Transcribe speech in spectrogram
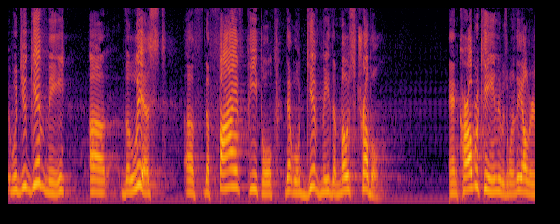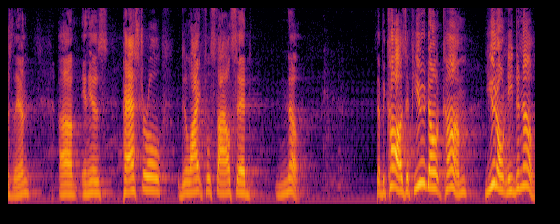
Would you give me uh, the list of the five people that will give me the most trouble? And Carl Brecheen, who was one of the elders then, uh, in his pastoral delightful style said, No. Said, because if you don't come, you don't need to know.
